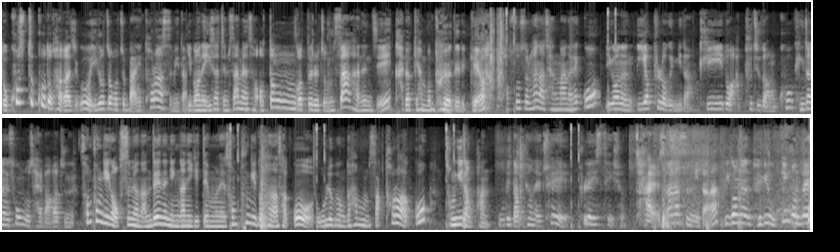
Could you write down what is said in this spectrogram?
또 코스트코도 가가지고 이것저것 좀 많이 털어왔습니다. 이번에 이삿짐 싸면서 어떤 것들을 좀 싸가는지 가볍게 한번 보여드릴게요. 밥솥을 하나 장만을 했고 이거는 이어 플러그입니다. 귀도 아프지도 않고 굉장히 소음도 잘 막아주는 선풍기가 없으면 안 되는 인간이기 때문에 선풍기도 하나 샀고 올리브영도 한 번 싹 털어왔고 전기장판 우리 남편의 최애 플레이스테이션 잘 싸놨습니다. 이거는 되게 웃긴 건데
